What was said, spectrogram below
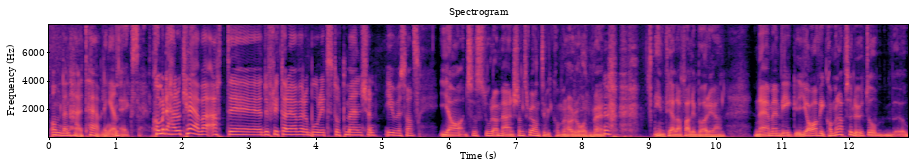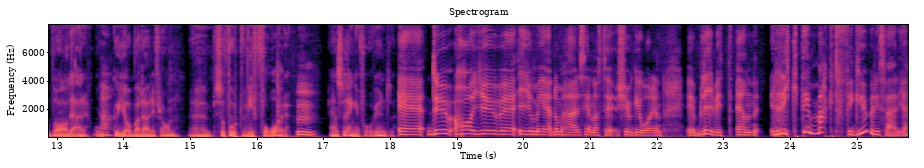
om den här tävlingen. Exakt. Kommer det här att kräva att eh, du flyttar över och bor i ett stort mansion i USA? Ja, så stora mansion tror jag inte vi kommer ha råd med. inte i alla fall i början. Nej, men vi, ja, vi kommer absolut att vara där och jobba därifrån eh, så fort vi får. Än så länge får vi ju inte. Eh, du har ju eh, i och med de här senaste 20 åren eh, blivit en riktig maktfigur i Sverige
